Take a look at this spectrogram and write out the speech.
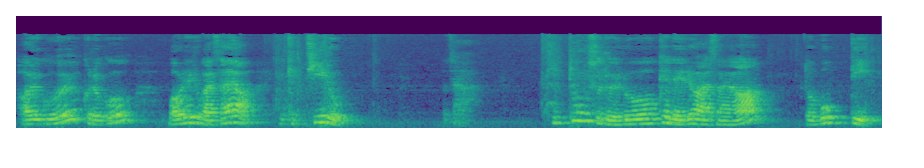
얼굴 그리고 머리로 가서요. 이렇게 뒤로 자 뒤통수로 이렇게 내려와서요. 또 목뒤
